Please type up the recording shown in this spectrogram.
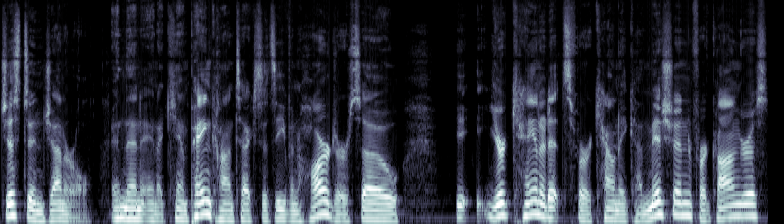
just in general. And then in a campaign context, it's even harder. So, your candidates for county commission, for Congress,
